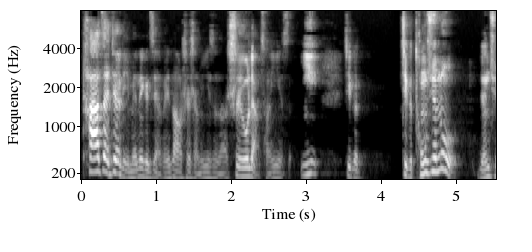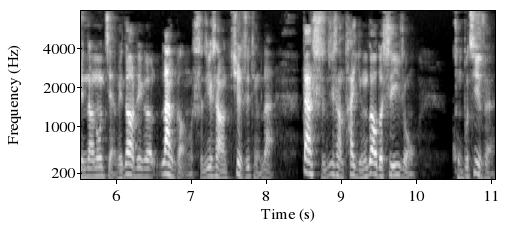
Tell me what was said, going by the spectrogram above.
他在这里面那个捡肥皂是什么意思呢？是有两层意思。一，这个这个通讯录人群当中减肥皂这个烂梗，实际上确实挺烂，但实际上它营造的是一种恐怖气氛。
